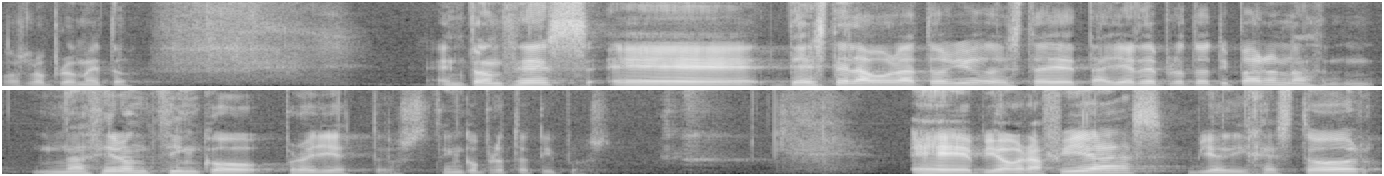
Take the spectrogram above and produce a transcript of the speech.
os lo prometo. Entonces, eh, de este laboratorio, de este taller de prototipado, nacieron cinco proyectos, cinco prototipos. Eh, biografías, biodigestor,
